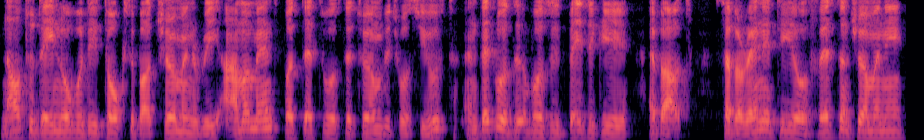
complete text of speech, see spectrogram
Now today nobody talks about German rearmament, but that was the term which was used, and that was, was it basically about sovereignty of Western Germany,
